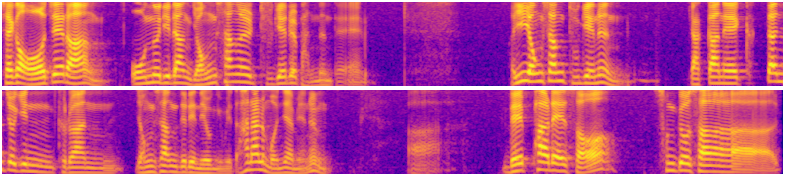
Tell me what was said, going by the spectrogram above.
제가 어제랑 오늘이랑 영상을 두 개를 봤는데 이 영상 두 개는 약간의 극단적인 그러한 영상들의 내용입니다. 하나는 뭐냐면은 아, 네팔에서 선교사님들이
